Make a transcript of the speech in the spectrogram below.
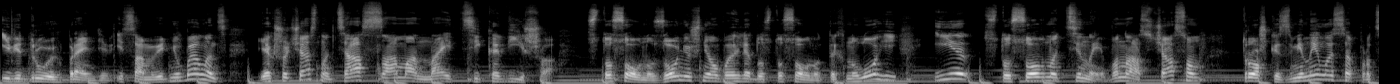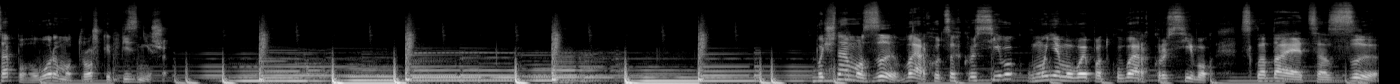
і від других брендів, і саме від New Balance, якщо чесно, ця сама найцікавіша стосовно зовнішнього вигляду, стосовно технологій і стосовно ціни. Вона з часом трошки змінилася. Про це поговоримо трошки пізніше. Почнемо з верху цих кросівок. В моєму випадку верх кросівок складається з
